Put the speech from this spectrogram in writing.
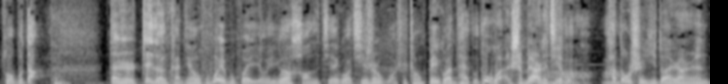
做不到。对，但是这段感情会不会有一个好的结果？其实我是呈悲观态度的，不管什么样的结果，它都是一段让人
